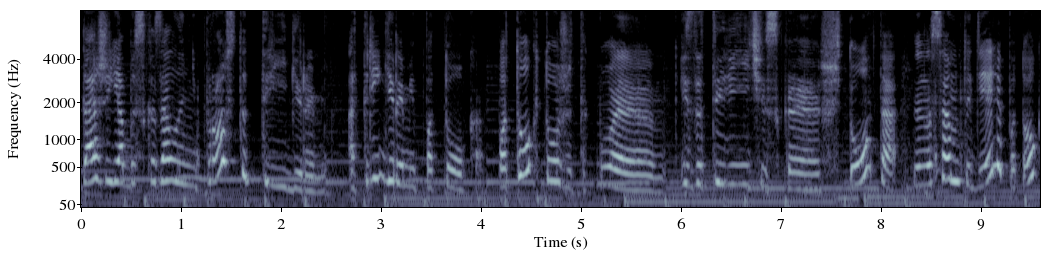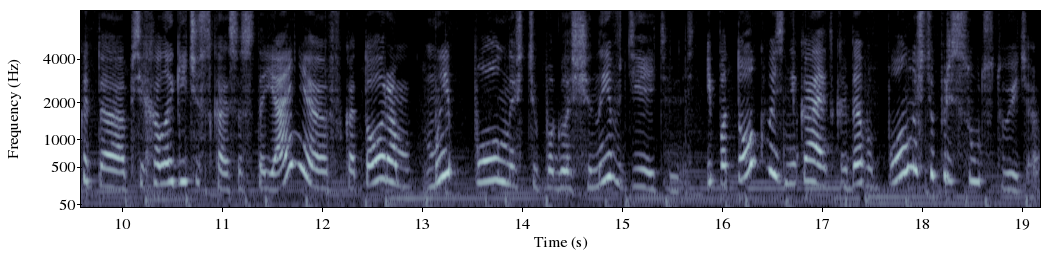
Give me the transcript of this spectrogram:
Даже, я бы сказала, не просто триггерами, а триггерами потока. Поток тоже такое эзотерическое что-то, но на самом-то деле поток — это психологическое состояние, в котором мы полностью поглощены в деятельность. И поток возникает, когда вы полностью присутствуете.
